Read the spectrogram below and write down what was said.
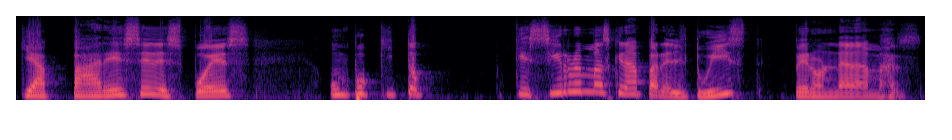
que aparece después un poquito que sirve más que nada para el twist pero nada más.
